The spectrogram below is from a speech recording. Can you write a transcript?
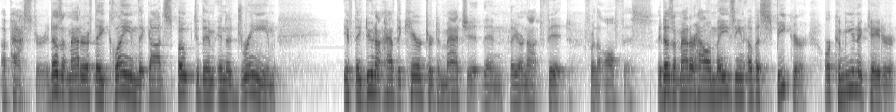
a pastor. It doesn't matter if they claim that God spoke to them in a dream. If they do not have the character to match it, then they are not fit for the office. It doesn't matter how amazing of a speaker or communicator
